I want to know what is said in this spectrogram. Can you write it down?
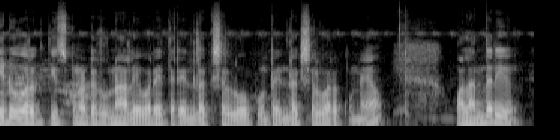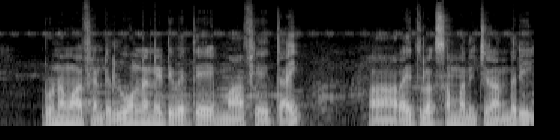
ఏడు వరకు తీసుకున్నట్టు రుణాలు ఎవరైతే రెండు లక్షల లోపు రెండు లక్షల వరకు ఉన్నాయో వాళ్ళందరి రుణమాఫీ అంటే లోన్లు అనేటివి అయితే మాఫీ అవుతాయి. రైతులకు సంబంధించిన అందరి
